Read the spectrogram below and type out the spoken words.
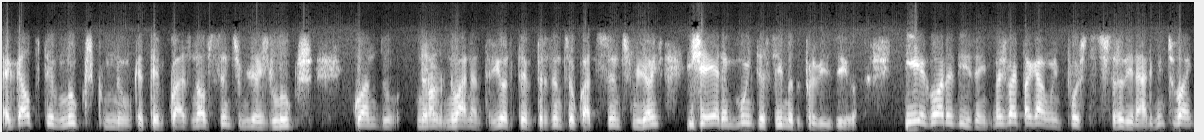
A Galp teve lucros como nunca, teve quase 900 milhões de lucros, quando no, no, ano anterior teve 300 ou 400 milhões e já era muito acima do previsível. E agora dizem, mas vai pagar um imposto extraordinário. Muito bem,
